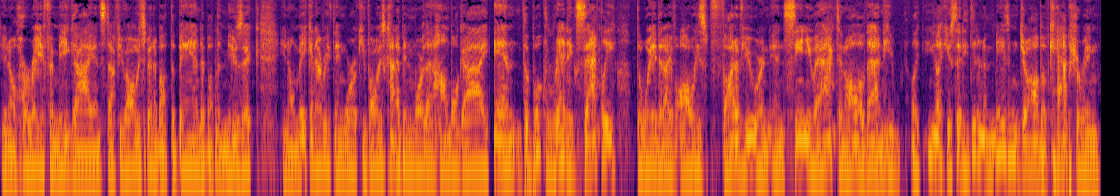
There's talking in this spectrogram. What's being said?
you know, hooray for me guy and stuff. You've always been about the band, about the music, you know, making everything work. You've always kind of been more that humble guy. And the book read exactly the way that I've always thought of you and, and seen you act and all of that. And he, like, like you said, he did an amazing job of capturing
